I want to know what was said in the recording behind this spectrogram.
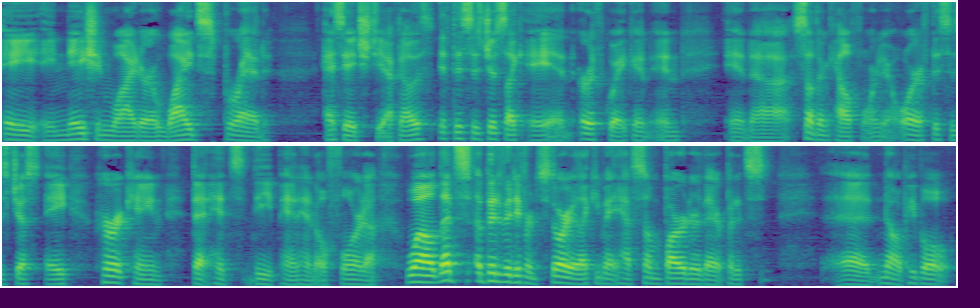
a, a nationwide or a widespread SHTF. Now, if, if this is just like a, an earthquake in in in uh, Southern California, or if this is just a hurricane that hits the Panhandle, of Florida, well, that's a bit of a different story. Like you might have some barter there, but it's uh, no people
